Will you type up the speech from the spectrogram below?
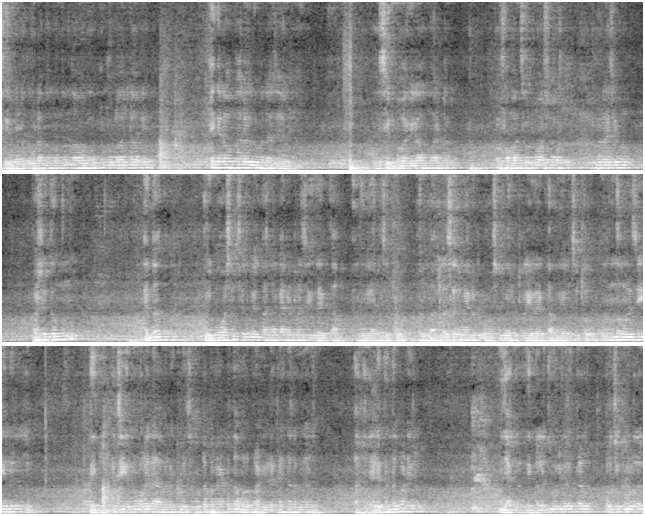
സിനിമയുടെ കൂടെ നമ്മൾ നന്നാവുക എന്നുള്ളതല്ലാതെ എങ്ങനെ വന്നാലും ഒരു പരാജയമാണ്. സിനിമ ഭയങ്കര നന്നായിട്ട് പെർഫോമൻസുകൾ മോശമാണ് ഒരു പരാജയമാണ്. പക്ഷെ ഇതൊന്നും എന്നാൽ ഒരു മോശം സിനിമയിൽ നല്ല ക്യാരക്ടർ ചെയ്തേക്കാം എന്ന് വിചാരിച്ചിട്ടോ? ഒരു നല്ല സിനിമയിൽ ഒരു മോശം ക്യാരക്ടർ ചെയ്തേക്കാം എന്ന് വിചാരിച്ചിട്ടോ? ഒന്നും നമ്മൾ ചെയ്യുന്നില്ലല്ലോ. നിങ്ങൾക്ക് ചെയ്യുന്ന പോലെ രാവിലെ കുളിച്ച് കുട്ടപ്പനായിട്ട് നമ്മൾ പണിയെടുക്കാൻ ഇറങ്ങുകയാണ്. അങ്ങനെ എടുക്കുന്ന പണികൾ. ഞങ്ങൾ നിങ്ങളുടെ ജോലികളെക്കാൾ കുറച്ച് കൂടുതൽ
